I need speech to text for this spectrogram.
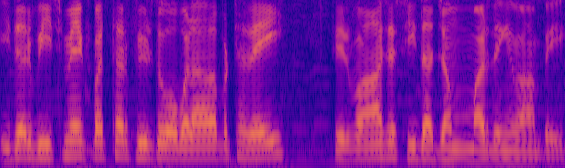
इधर बीच में एक पत्थर फिर तो वो बड़ा वाला पत्थर है ही। फिर वहाँ से सीधा जंप मार देंगे वहाँ पे ही।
